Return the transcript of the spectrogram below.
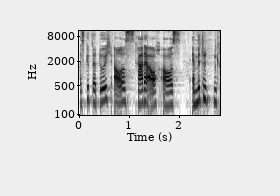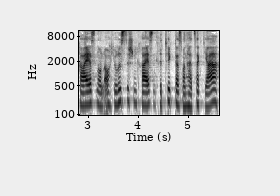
es gibt da durchaus, gerade auch aus ermittelten Kreisen und auch juristischen Kreisen, Kritik, dass man halt sagt, ja,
